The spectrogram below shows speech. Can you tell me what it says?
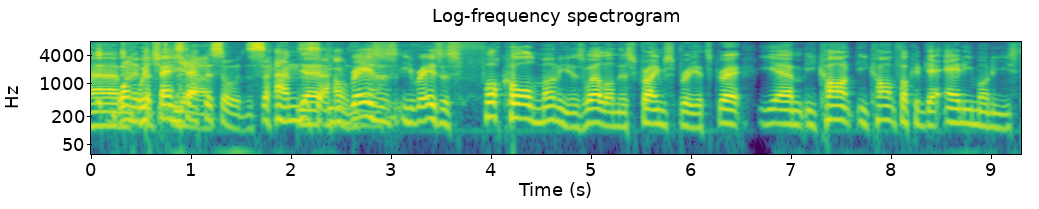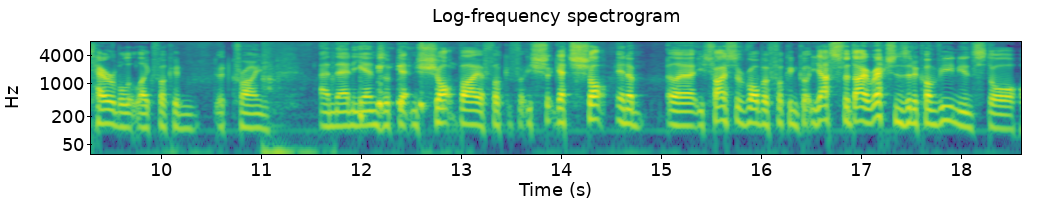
Um, One of which- the best yeah. episodes, hands Yeah, down. he raises he raises fuck all money as well on this crime spree. It's great. He um he can't he can't fucking get any money. He's terrible at like fucking at crime, and then he ends up getting shot by a fucking he gets shot in a uh, he tries to rob a fucking he asks for directions in a convenience store,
